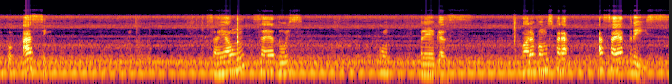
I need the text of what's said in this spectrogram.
Ficou assim. Saia um, saia dois, com pregas. Vamos para a saia três.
